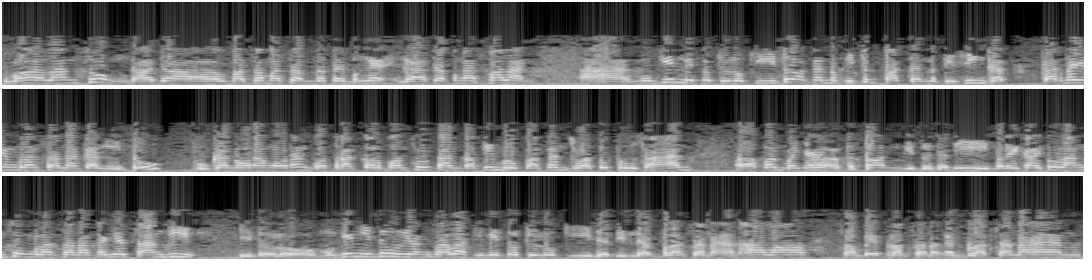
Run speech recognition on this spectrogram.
semua langsung, nggak ada macam-macam tetes bengek, nggak ada pengaspalan. Ah, mungkin metodologi itu akan lebih cepat dan lebih singkat. Karena yang melaksanakan itu bukan orang-orang kontraktor konsultan, tapi merupakan suatu perusahaan apa namanya beton gitu. Jadi mereka itu langsung melaksanakannya canggih gitu loh. Mungkin itu yang salah di metodologi. Jadi dari pelaksanaan awal sampai pelaksanaan pelaksanaan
